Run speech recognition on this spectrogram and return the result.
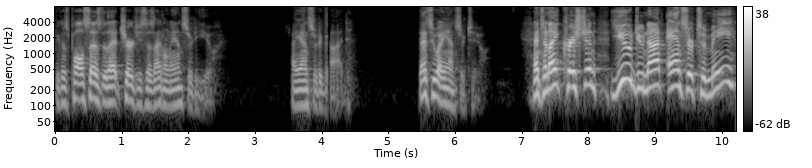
Because Paul says to that church, he says, I don't answer to you, I answer to God. That's who I answer to. And tonight, Christian, you do not answer to me.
